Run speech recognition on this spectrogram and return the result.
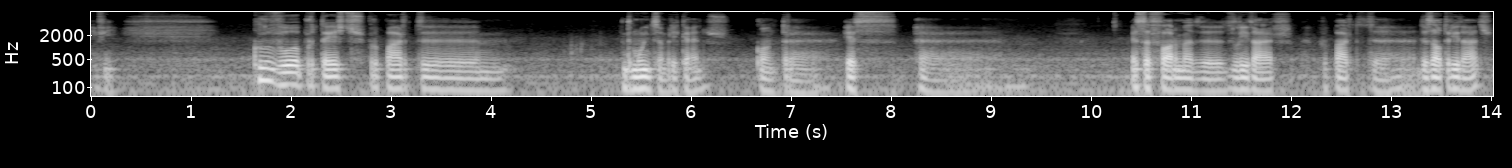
enfim que levou a protestos por parte de muitos americanos contra esse, uh, essa forma de, de, lidar por parte de, das autoridades.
